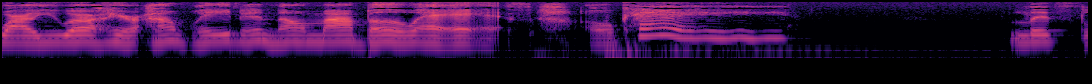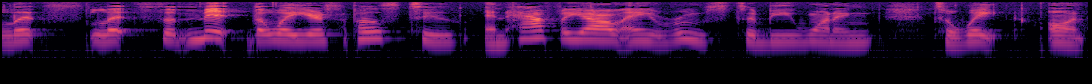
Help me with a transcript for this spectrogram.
while you out here, I'm waiting on my Boaz. Okay. Let's let's let's submit the way you're supposed to. And half of y'all ain't Ruth to be wanting to wait on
